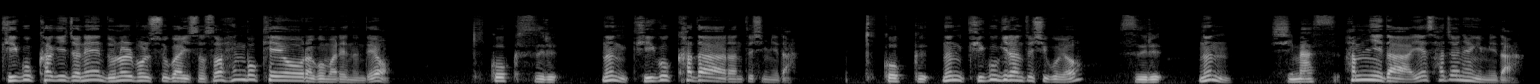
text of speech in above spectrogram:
귀국하기 전에 눈을 볼 수가 있어서 행복해요 라고 말했는데요. 帰国する 는 귀국하다란 뜻입니다. 帰国 는 귀국이란 뜻이고요. する 는 시마스 합니다의 사전형입니다.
